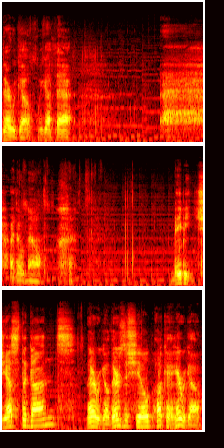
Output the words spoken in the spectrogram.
there we go. We got that. I don't know. Maybe just the guns? There we go. There's the shield. Okay, here we go.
